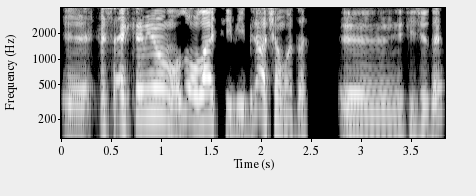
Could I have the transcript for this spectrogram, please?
Eee, mesela Ekrem İmamoğlu Olay TV'yi bile açamadı, eee, neticede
